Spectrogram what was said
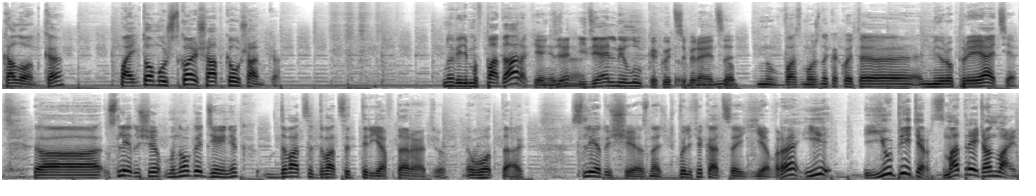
колонка. Пальто мужское, шапка-ушанка. Ну, видимо, в подарок, я не Иде- знаю. идеальный лук какой-то собирается. Ну, ну, возможно, какое-то мероприятие. А, Следующее. Много денег. 2023 авторадио. Вот так. Следующее, значит, квалификация евро. И Юпитер. Смотреть онлайн.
